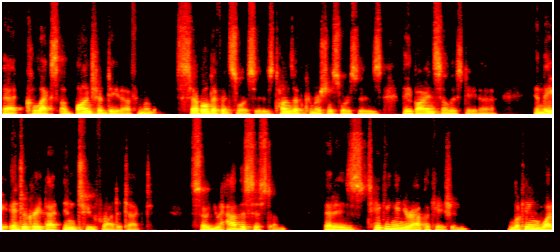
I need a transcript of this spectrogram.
that collects a bunch of data from several different sources, tons of commercial sources. They buy and sell this data, and they integrate that into Fraud Detect. So you have the system that is taking in your application, looking what,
